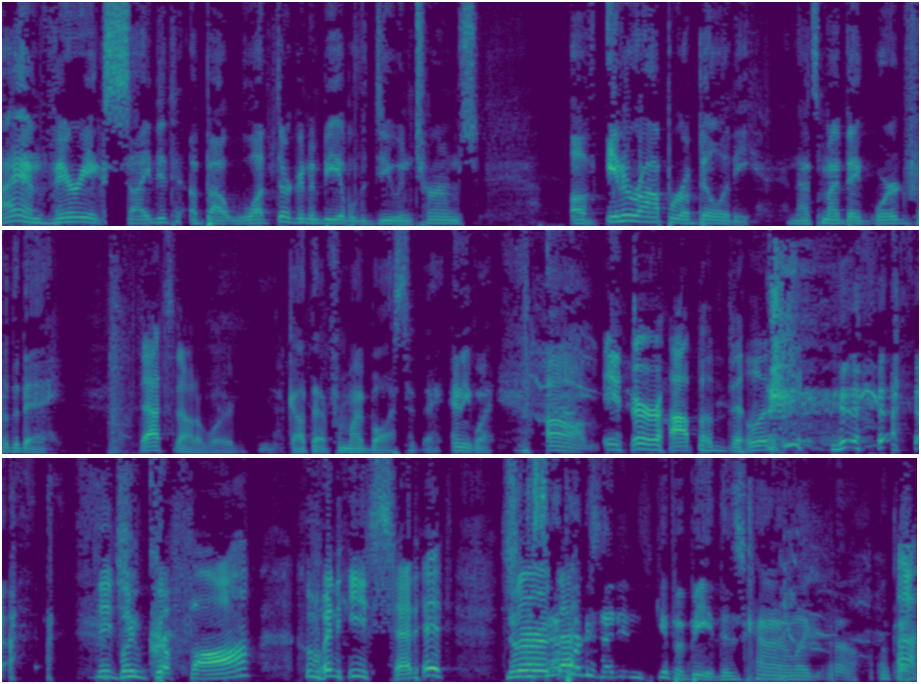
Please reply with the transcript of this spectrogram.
I am very excited about what they're going to be able to do in terms of interoperability, and that's my big word for the day. That's not a word. I got that from my boss today. Anyway, um, Interoperability. Did you guffaw when he said it, no, sir? the sad that- part is I didn't skip a beat. This is kind of like, oh, okay. Ah,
